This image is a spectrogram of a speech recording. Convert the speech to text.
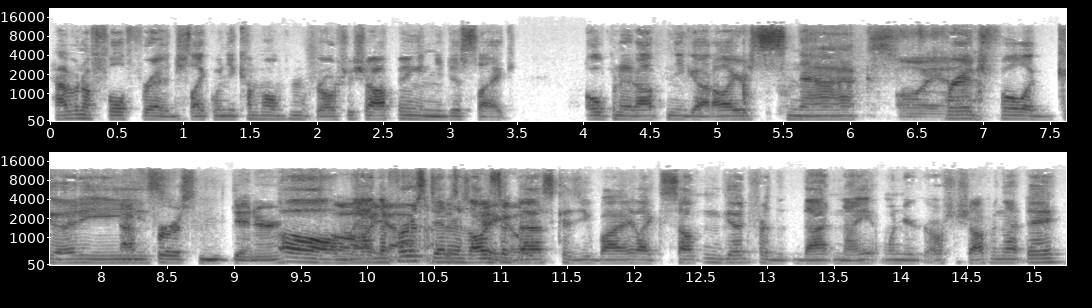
having a full fridge. Like when you come home from grocery shopping and you just like open it up and you got all your snacks, Oh, yeah. fridge full of That goodies. first dinner. Oh, Oh, man, the first dinner Just is always the out. best because you buy like something good for th- that night when you're grocery shopping that day.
